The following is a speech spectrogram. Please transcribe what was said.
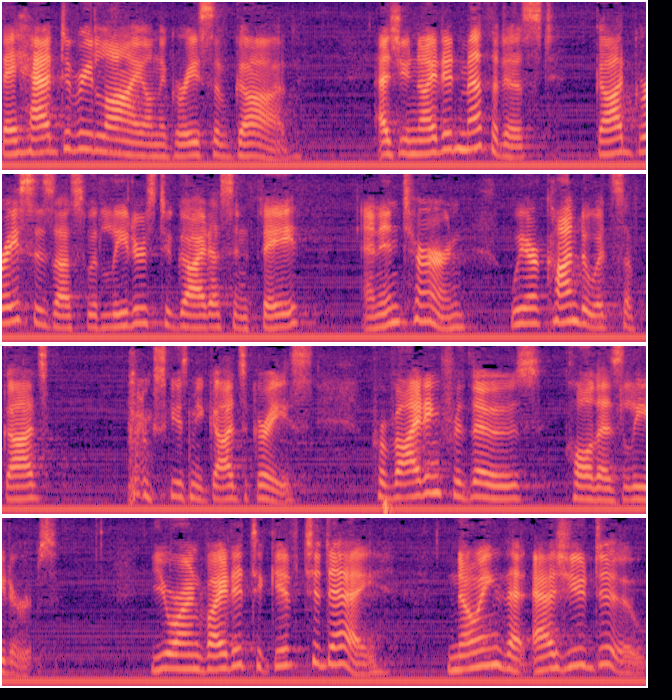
They had to rely on the grace of God. As United Methodist, God graces us with leaders to guide us in faith, and in turn, we are conduits of God's excuse me, God's grace, providing for those called as leaders. You are invited to give today, knowing that as you do,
